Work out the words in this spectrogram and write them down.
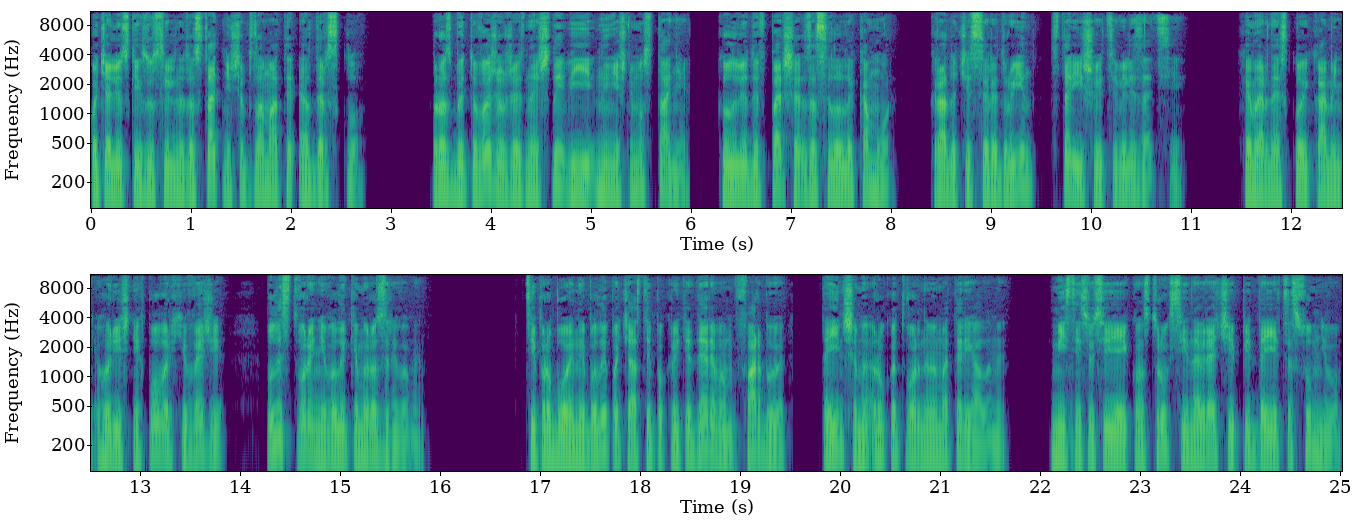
Хоча людських зусиль недостатньо, щоб зламати елдерскло. Розбиту вежу вже знайшли в її нинішньому стані, коли люди вперше заселили камор, крадучи серед руїн старішої цивілізації. Химерне скло й камінь горішніх поверхів вежі були створені великими розривами. Ці пробоїни були почасти покриті деревом, фарбою та іншими рукотворними матеріалами. Міцність усієї конструкції навряд чи піддається сумніву,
